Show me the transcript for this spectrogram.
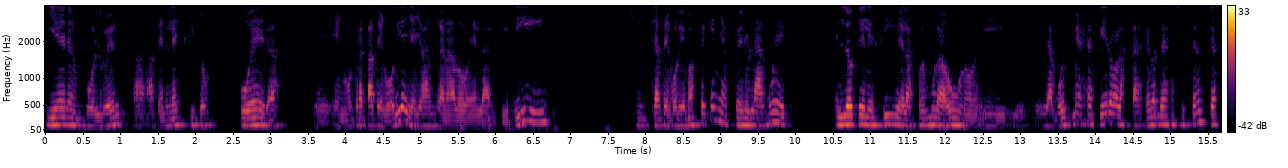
quieren volver a, tener éxito fuera eh, en otra categoría, ya ellos han ganado en la GT, en categorías más pequeñas, pero la WEC es lo que le sigue a la Fórmula 1 y, y la WEC me refiero a las carreras de resistencia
